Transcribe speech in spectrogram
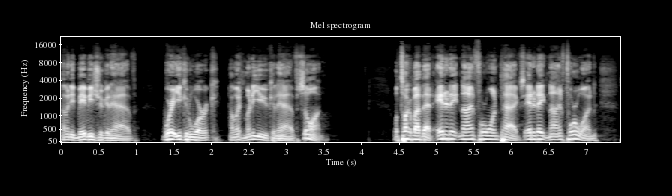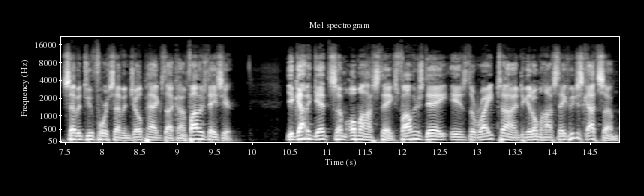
how many babies you can have, where you can work, how much money you can have, so on. We'll talk about that. 888-941-PAGS, 888-941-7247, joepags.com. Father's Day's here. You got to get some Omaha steaks. Father's Day is the right time to get Omaha steaks. We just got some.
